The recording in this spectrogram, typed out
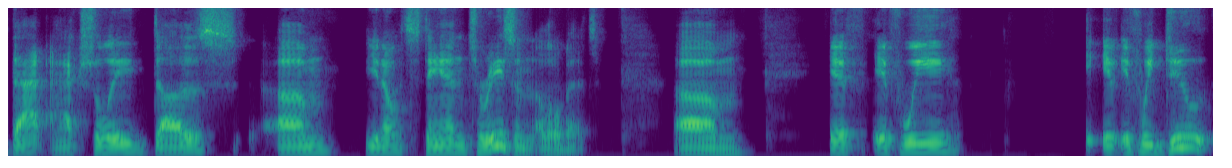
that actually does, um, you know, stand to reason a little bit. Um, if if we if we do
